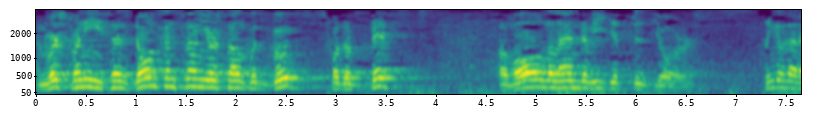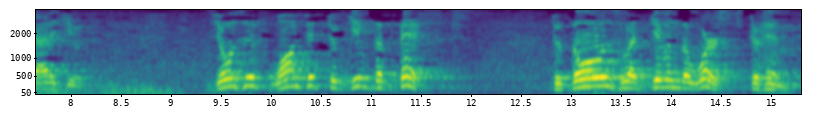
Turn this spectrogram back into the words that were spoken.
In verse 20 he says, Don't concern yourself with goods, for the best of all the land of Egypt is yours. Think of that attitude. Joseph wanted to give the best to those who had given the worst to him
